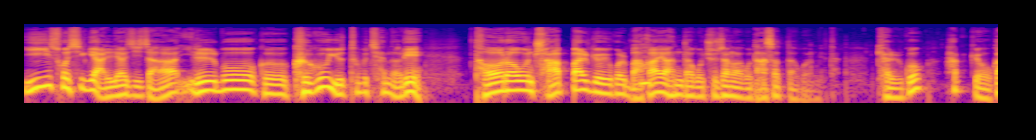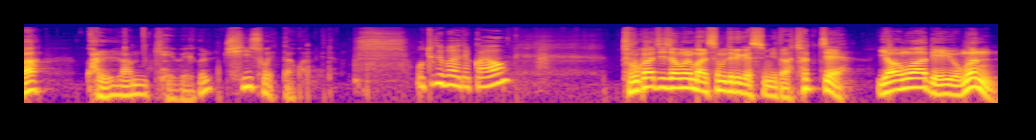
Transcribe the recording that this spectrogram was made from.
이 소식이 알려지자 일부 그 극우 유튜브 채널이 더러운 좌빨 교육을 막아야 한다고 주장하고 나섰다고 합니다. 결국 학교가 관람 계획을 취소했다고 합니다. 어떻게 봐야 될까요? 두 가지 점을 말씀을 드리겠습니다. 첫째, 영화 내용은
